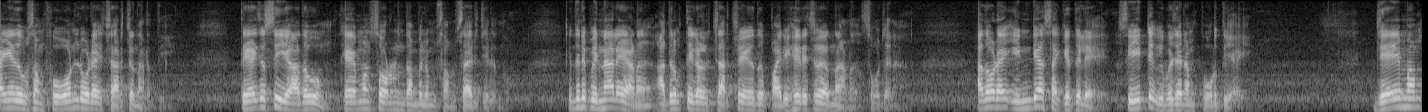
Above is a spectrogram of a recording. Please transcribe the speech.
കഴിഞ്ഞ ദിവസം ഫോണിലൂടെ ചർച്ച നടത്തി. തേജസ്വി യാദവും ഹേമന്ത് സോറനും തമ്മിലും സംസാരിച്ചിരുന്നു. ഇതിന് പിന്നാലെയാണ് അതൃപ്തികൾ ചർച്ച ചെയ്ത് പരിഹരിച്ചതെന്നാണ് സൂചന. അതോടെ ഇന്ത്യ സഖ്യത്തിലെ സീറ്റ് വിഭജനം പൂർത്തിയായി. ജെ എം എം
